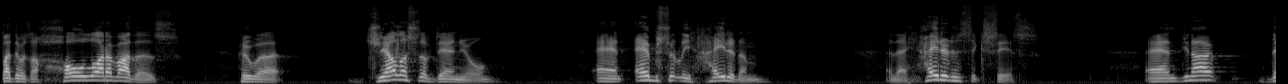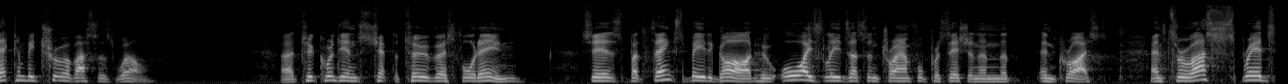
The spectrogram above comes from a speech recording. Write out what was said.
But there was a whole lot of others who were jealous of Daniel and absolutely hated him, and they hated his success. And you know, that can be true of us as well. Uh, 2 Corinthians chapter 2, verse 14 says, But thanks be to God who always leads us in triumphal procession in, the, in Christ, and through us spreads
